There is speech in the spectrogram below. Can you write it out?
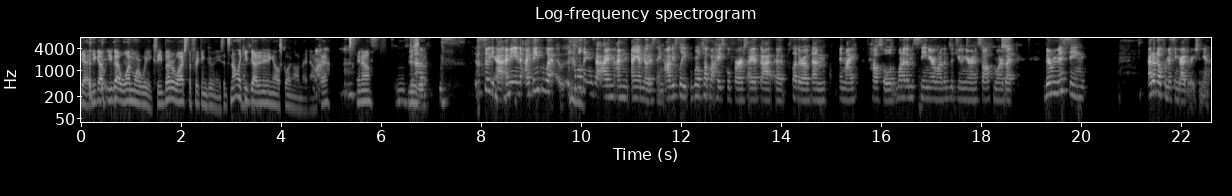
Yeah, you got you got one more week, so you better watch the freaking Goonies. It's not like you've got anything else going on right now, okay? You know, Just- Um, so yeah, I mean, I think what a couple things that I'm I'm I am noticing. Obviously, we'll talk about high school first. I have got a plethora of them in my household. One of them is senior, one of them's a junior and a sophomore, but they're missing. I don't know if we're missing graduation yet,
